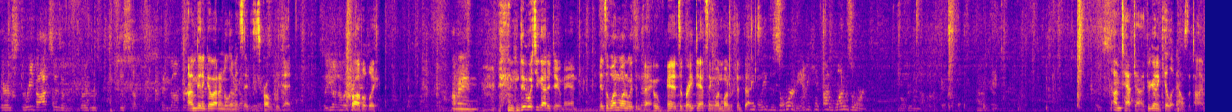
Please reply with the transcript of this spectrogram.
There's three boxes of whatever's this stuff. is. Have you gone through? I'm gonna go out on a limb and say this is probably dead. So you don't know what. Probably. I mean, do what you gotta do, man. It's a 1 1 with infect. Ooh, it's a breakdancing 1 1 with Infect. I can't believe the Zorn, man. We can't find one Zorn. Open another one. Okay. I'm tapped out. If you're gonna kill it, now's the time.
